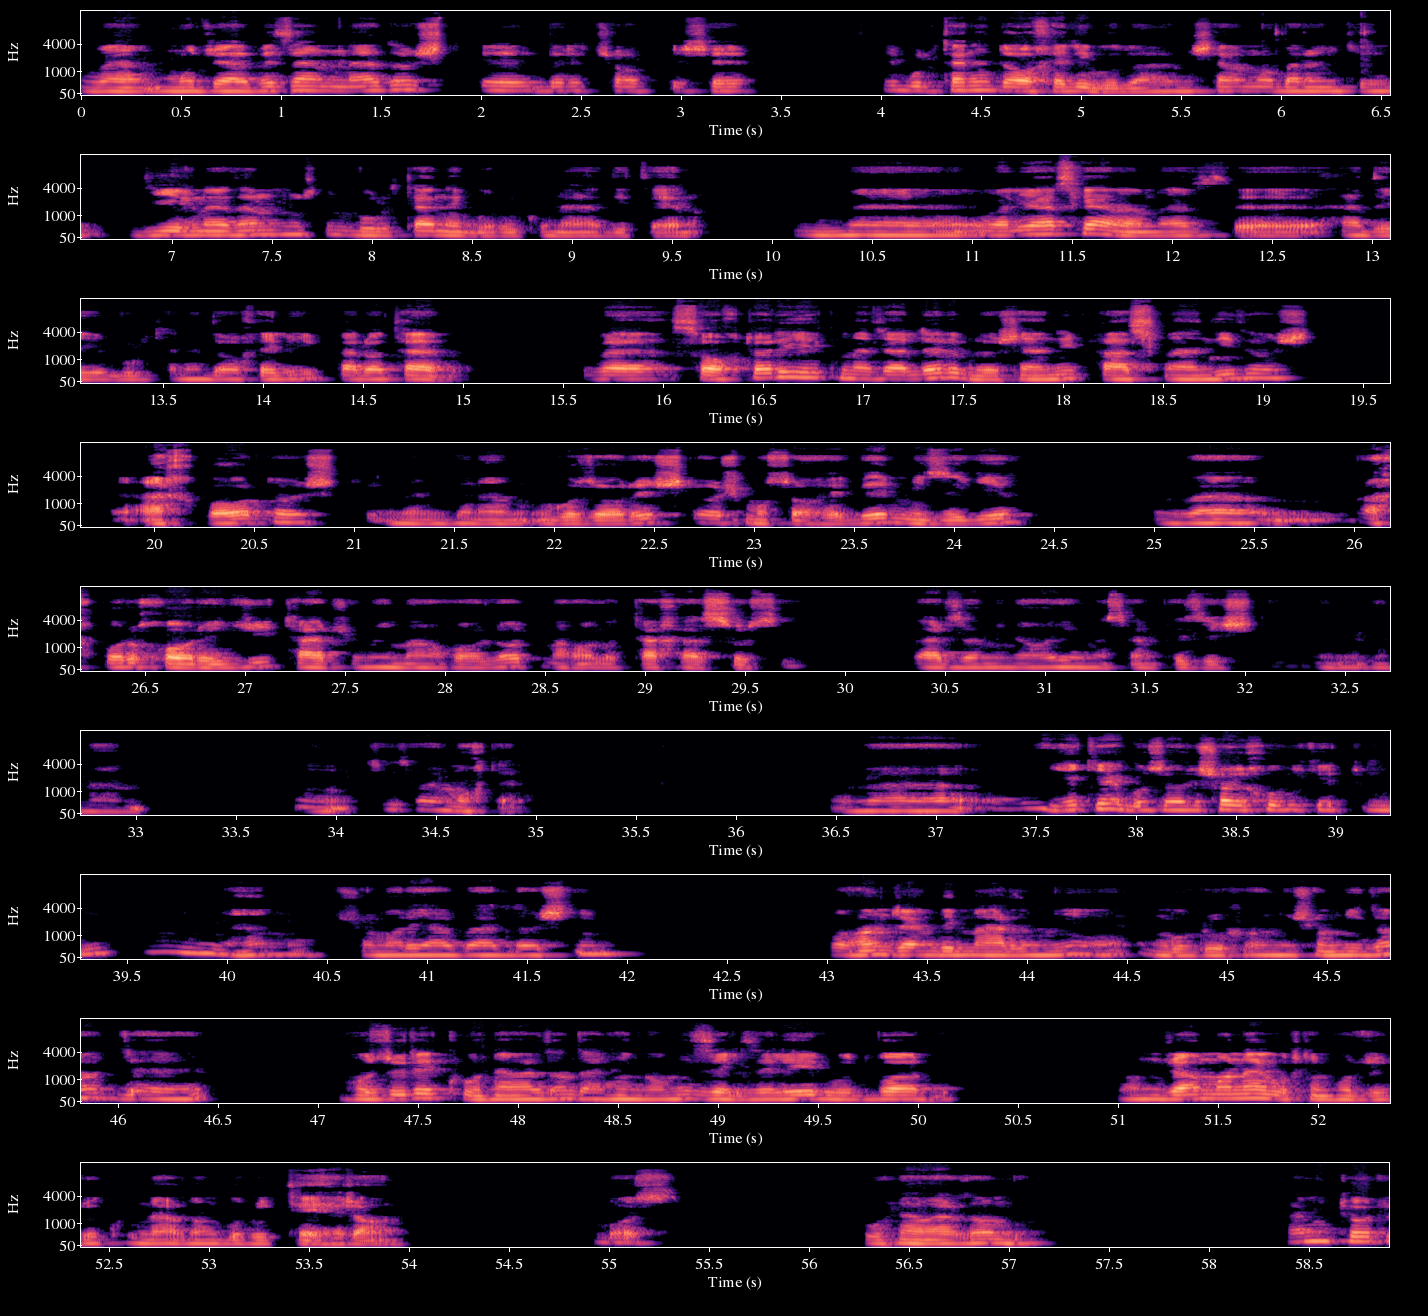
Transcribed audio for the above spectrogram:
و مجوزم نداشت که بره چاپ بشه. یه بولتن داخلی بود و همیشه ما برای اینکه گیر ندن میشتیم بولتن گروه کنه تهران. ولی ارز کردم از حده بولتن داخلی فراتر و ساختار یک مجله رو داشت یعنی پسبندی داشت. اخبار داشت نمی‌دونم گزارش داشت مصاحبه میزگی و اخبار خارجی ترجمه مقالات مقالات تخصصی در زمینه های مثلا پزشکی نمی‌دونم چیزهای مختلف. و یکی از گزارش های خوبی که تو هم شماره اول داشتیم با هم جنبه مردمی گروه رو نشون می‌داد حضور کوهنوردان در هنگام زلزله رودبار بود. اونجا ما نگفتیم حضور کوهنوردان گروه تهران. باز کوهنوردان بود. همینطور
